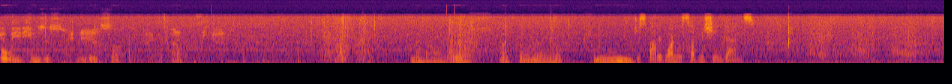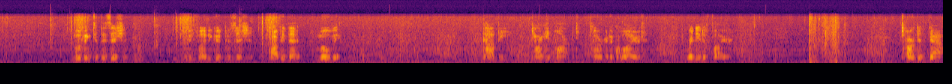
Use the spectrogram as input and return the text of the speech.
Holy Jesus, il est soft. Non, non, reste, pas quand. Mm. Just spotted one with submachine guns. Moving to position. Let me find a good position. Copy that. Moving. Copy. Target marked. Target acquired. Ready to fire. Target down.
